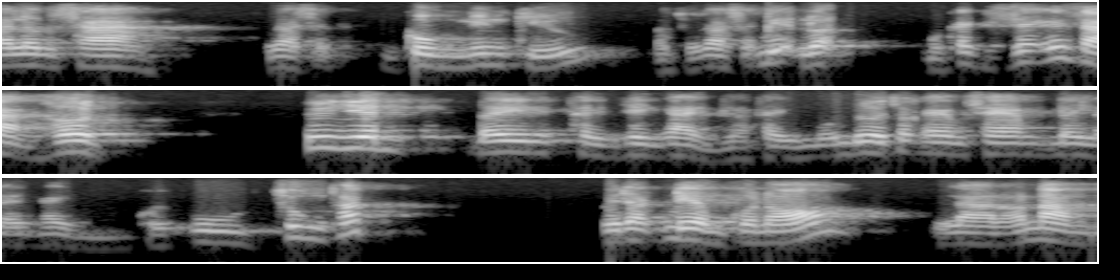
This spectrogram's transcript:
Sai lâm sàng chúng ta sẽ cùng nghiên cứu và chúng ta sẽ biện luận một cách dễ dàng hơn tuy nhiên, đây thành hình ảnh là thầy muốn đưa cho các em xem, đây là hình ảnh khối u trung thất. Về đặc điểm của nó là nó nằm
